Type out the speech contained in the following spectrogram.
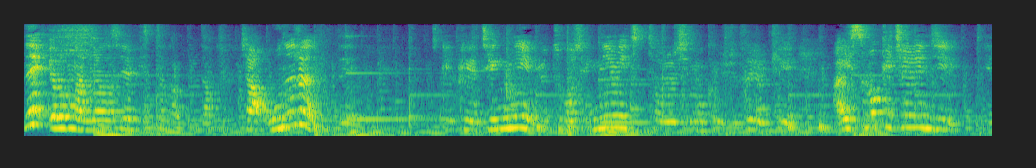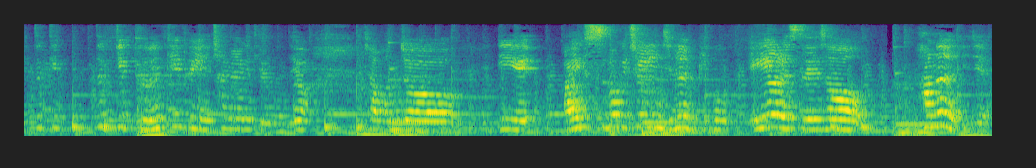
네, 여러분 안녕하세요. 미스터 갑니다. 자, 오늘은 네, 이렇게 잭님, 유튜버 잭님이 저를 지목해 주셔서 이렇게 아이스버킷 챌린지 예, 뜻깊, 뜻깊은 캠페인에 참여하게 되었는데요. 자, 먼저 이 아이스버킷 챌린지는 미국 ARS에서 하는 이제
